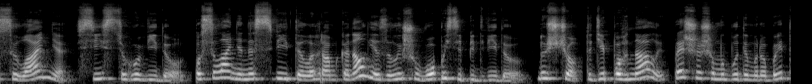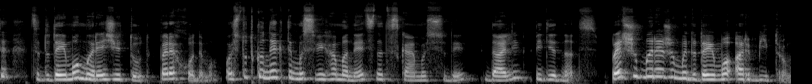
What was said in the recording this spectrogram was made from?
посилання всі з цього відео. Посилання на свій телеграм-канал я залишу в описі під відео. Ну що, тоді погнали? Перше, що ми будемо робити, це додаємо мережі тут. Переходимо. Ось тут конектимо свій гаманець, натискаємо сюди. Далі під'єднатися. Першу мережу ми додаємо арбітрум.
